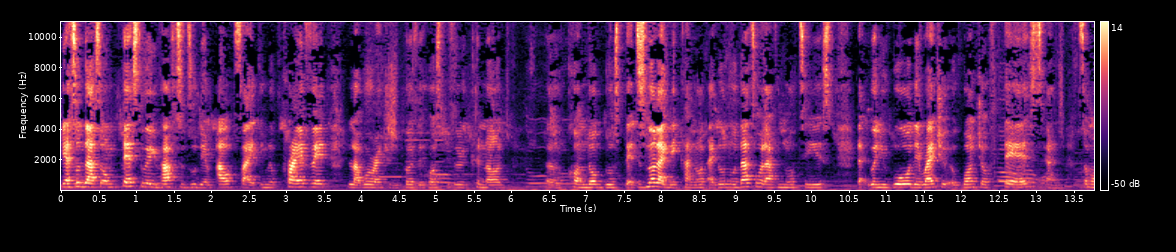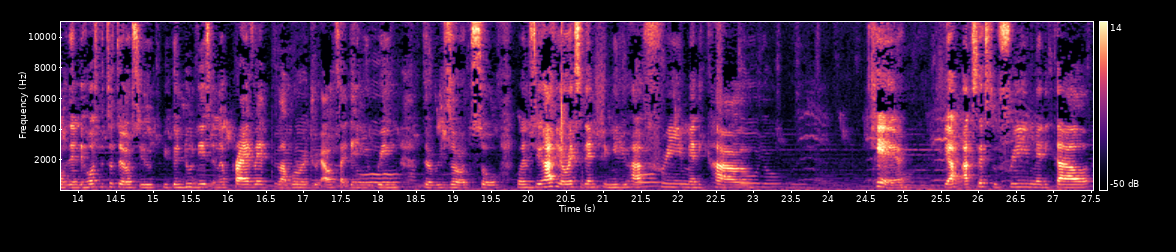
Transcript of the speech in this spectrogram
yeah so there's some tests where you have to do them outside in a private laboratory because the hospital cannot uh, conduct those tests. It's not like they cannot, I don't know. That's what I've noticed that when you go, they write you a bunch of tests, and some of them the hospital tells you you can do this in a private laboratory outside, then you bring the results. So once you have your resident permit, you have free medical care you have access to free medical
